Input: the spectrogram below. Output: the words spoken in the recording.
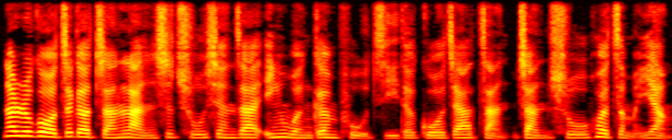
那如果这个展览是出现在英文更普及的国家展展出，会怎么样？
